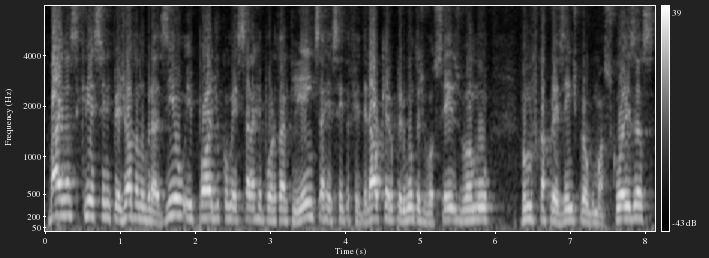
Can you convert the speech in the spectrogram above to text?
Binance cria CNPJ no Brasil e pode começar a reportar clientes à Receita Federal. Quero perguntas de vocês, vamos, vamos ficar presente para algumas coisas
